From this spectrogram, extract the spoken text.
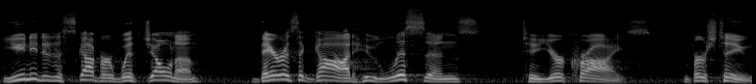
you need to discover with Jonah, there is a God who listens to your cries. Verse 2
